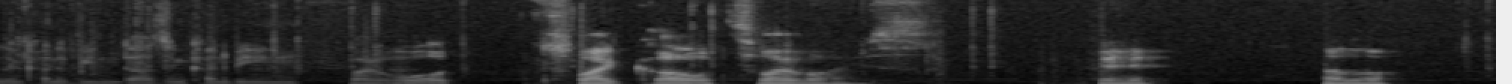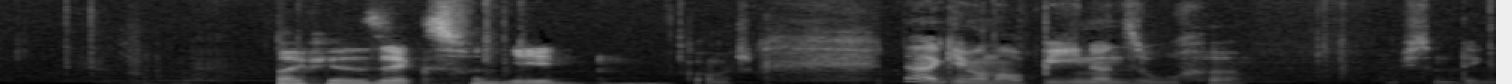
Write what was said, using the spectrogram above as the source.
sind keine Bienen, da sind keine Bienen. Zwei rot, zwei grau, zwei weiß. Okay. Also. Drei, vier, sechs von jedem. Komisch. Na, dann gehen wir mal auf Bienensuche. Hab ich so ein Ding?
